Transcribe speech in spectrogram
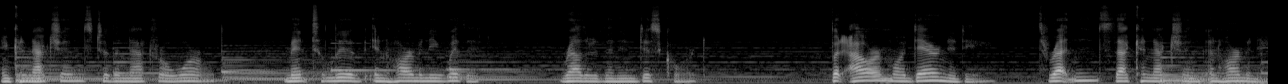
and connections to the natural world, meant to live in harmony with it rather than in discord. But our modernity threatens that connection and harmony.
